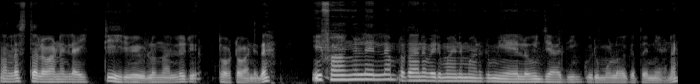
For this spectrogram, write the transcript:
നല്ല സ്ഥലമാണ്. ലൈറ്റ് ഏരിയയുള്ളൂ നല്ലൊരു തോട്ടമാണിത്. ഈ ഭാഗങ്ങളിലെല്ലാം പ്രധാന വരുമാന മാർഗം ഏലവും ജാതിയും കുരുമുളകും ഒക്കെ തന്നെയാണ്.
